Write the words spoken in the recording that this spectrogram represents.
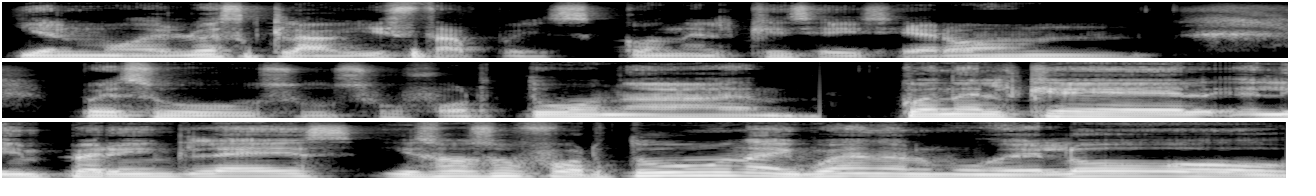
Y el modelo esclavista, pues, con el que se hicieron, pues, su fortuna, con el que el, imperio inglés hizo su fortuna, y bueno, el modelo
